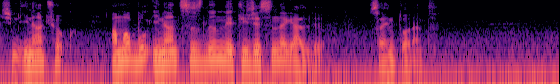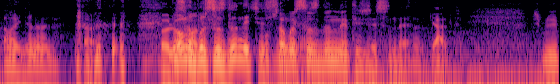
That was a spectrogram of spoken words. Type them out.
Şimdi inanç yok. Ama bu inançsızlığın neticesinde geldi Sayın Torrent. Aynen öyle. Öyle Bu olmadı. sabırsızlığın Bu neticesinde. sabırsızlığın neticesinde geldi. Şimdi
